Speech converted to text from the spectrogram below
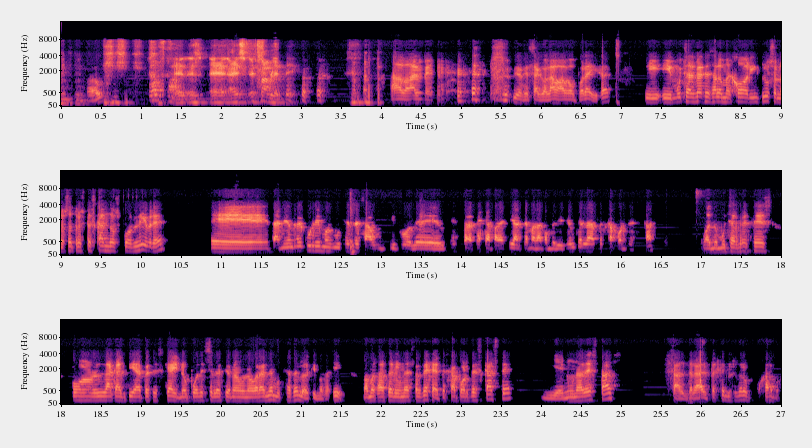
es, es, es ah, vale. Digo que se ha colado algo por ahí, ¿sabes? Y, muchas veces, a lo mejor, incluso nosotros pescando por libre, eh, también recurrimos muchas veces a un tipo de estrategia parecida al tema de la competición, que es la pesca por descarte. Cuando muchas veces, por la cantidad de peces que hay, no puedes seleccionar uno grande, muchas veces lo decimos así. Vamos a hacer una estrategia de pesca por descaste y en una de estas saldrá el pez que nosotros empujamos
